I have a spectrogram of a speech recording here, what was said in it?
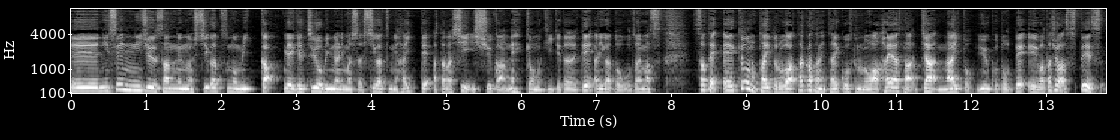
えー、2023年の7月の3日、えー、月曜日になりました。7月に入って新しい1週間ね、今日も聞いていただいてありがとうございます。さて、えー、今日のタイトルは高さに対抗するのは速さじゃないということで、えー、私はスペース、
